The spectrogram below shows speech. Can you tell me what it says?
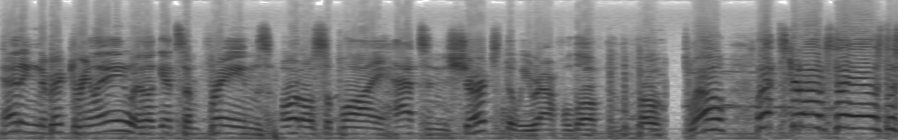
Heading to victory lane where he'll get some frames, auto supply hats and shirts that we raffled off to the folks as well. Let's get downstairs to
